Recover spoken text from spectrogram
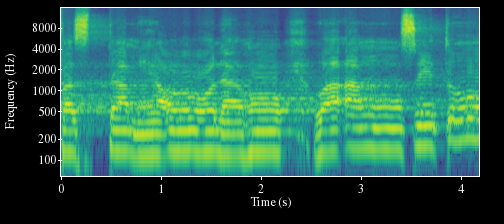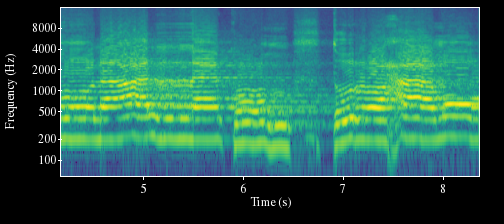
ফাসতামিউ লাহু ওয়া আনসিতু লাআল্লাকুম তুরহামুন।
